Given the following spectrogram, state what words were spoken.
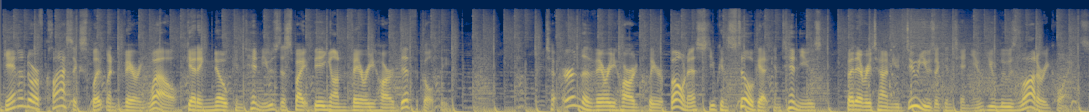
Ganondorf Classic Split went very well, getting no continues despite being on very hard difficulty. To earn the very hard clear bonus, you can still get continues, but every time you do use a continue, you lose lottery coins,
